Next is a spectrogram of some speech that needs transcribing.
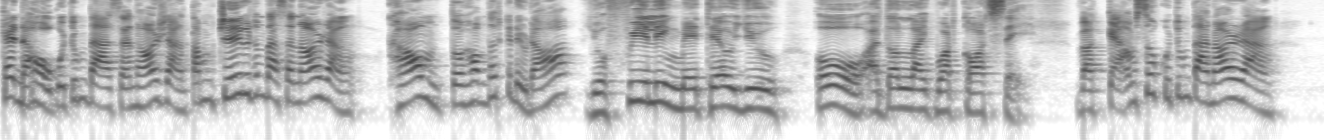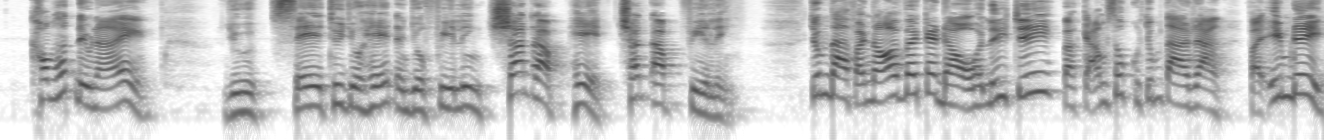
Cái đầu của chúng ta sẽ nói rằng, tâm trí của chúng ta sẽ nói rằng không, tôi không thích cái điều đó. Your feeling may tell you, Oh, I don't like what God say. Và cảm xúc của chúng ta nói rằng không thích điều này. You say to your head and your feeling, Shut up, head, shut up, feeling. Chúng ta phải nói với cái đầu lý trí và cảm xúc của chúng ta rằng phải im đi.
